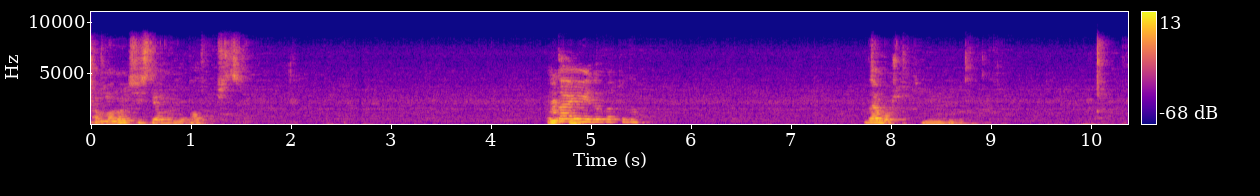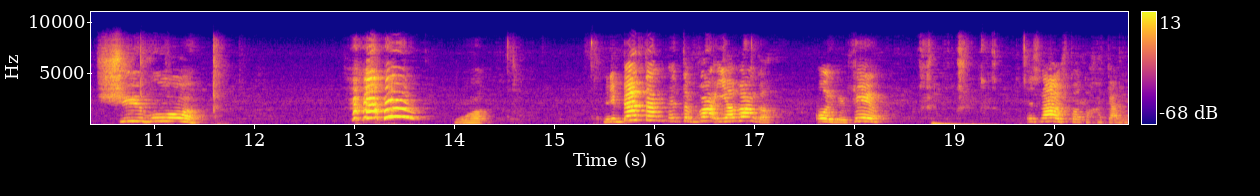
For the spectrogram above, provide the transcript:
Обмануть систему не получится. Да, М-м. я иду оттуда. Дай бог, что ты не убил. Чего? Вот. Ребята, это Ва- я Ванга. Ой, я фея. Я знаю что-то хотя бы.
